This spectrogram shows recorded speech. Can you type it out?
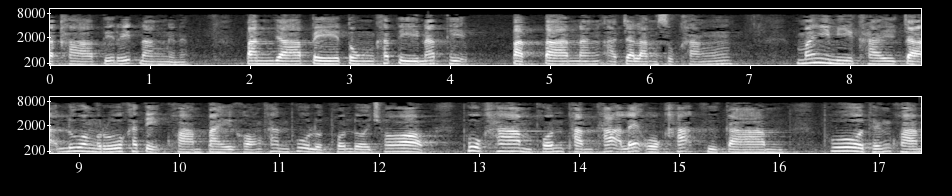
ตคาติรินังเนี่ยนะปัญญาเปตุงคตีนัตถิ ปัตตานังอาจลังสุขัง ไม่มีใครจะล่วงรู้คติความไปของท่านผู้หลุดพ้นโดยชอบ ผู้ข้ามพ้นพันธะและโอคะคือกามพูดถึงความ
